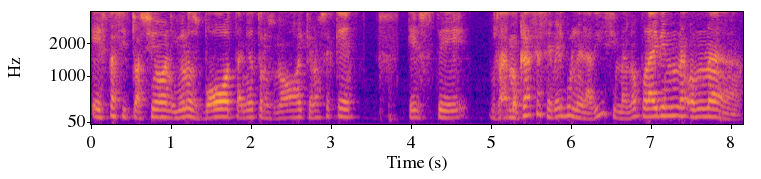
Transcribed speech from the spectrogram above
esta situación y unos votan y otros no, y que no sé qué, este, pues la democracia se ve vulneradísima, ¿no? Por ahí viene una, una,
